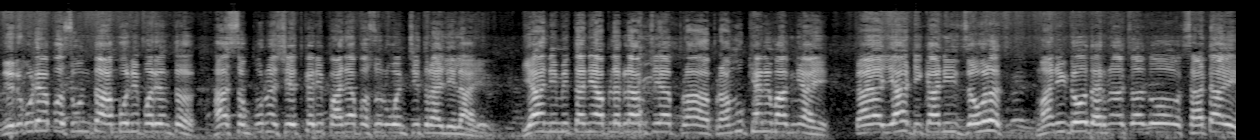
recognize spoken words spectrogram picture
निरगुड्यापासून तर आंबोलीपर्यंत हा संपूर्ण शेतकरी पाण्यापासून वंचित राहिलेला आहे. या निमित्ताने आपल्याकडे आमची प्रा- प्रामुख्याने मागणी आहे का या ठिकाणी जवळच माणिकडो धरणाचा जो साठा आहे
